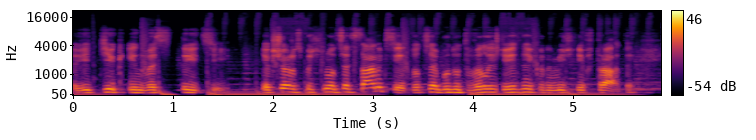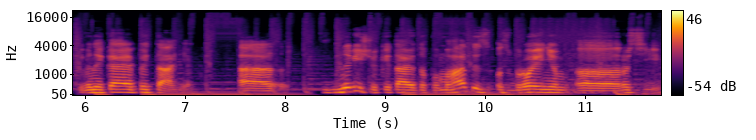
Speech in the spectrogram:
відтік інвестицій. Якщо розпочнуться санкції, то це будуть величезні економічні втрати. І виникає питання: а навіщо Китаю допомагати з озброєнням е, Росії?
